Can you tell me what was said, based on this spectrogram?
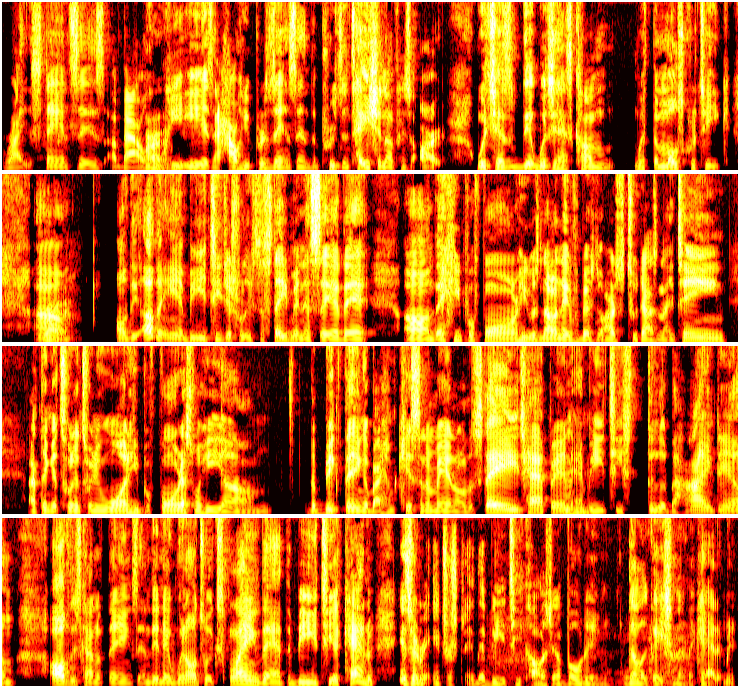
right stances about who he is and how he presents and the presentation of his art, which has which has come with the most critique. Um, Right. On the other end, BET just released a statement and said that um, that he performed. He was nominated for Best New Artist 2019. I think in 2021 he performed. That's when he um the big thing about him kissing a man on the stage happened, and BET stood behind him. All these kind of things, and then they went on to explain that the BET Academy is very interesting. That BET calls their voting delegation an academy.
